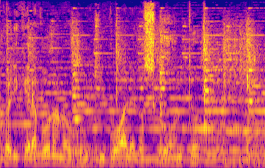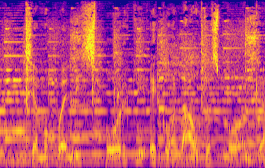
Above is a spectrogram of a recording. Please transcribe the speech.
quelli che lavorano con chi vuole lo sconto, siamo quelli sporchi e con l'auto sporca.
